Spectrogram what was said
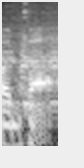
podcast.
